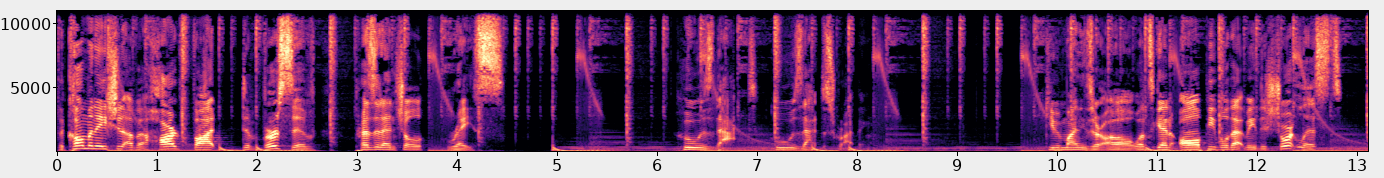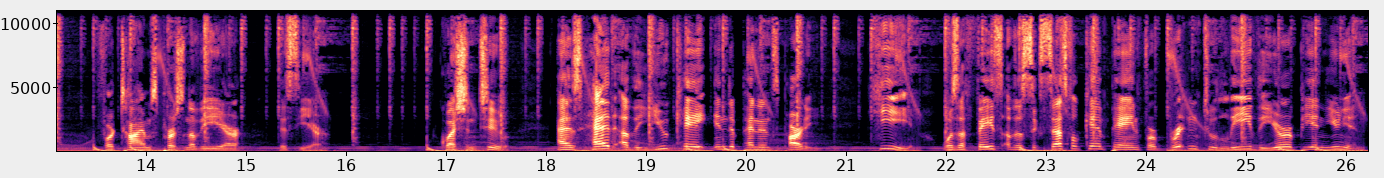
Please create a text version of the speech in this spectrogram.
the culmination of a hard fought, diversive presidential race. Who is that? Who is that describing? Keep in mind, these are all, once again, all people that made the short list for Times Person of the Year this year. Question two As head of the UK Independence Party, he was a face of the successful campaign for Britain to leave the European Union,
